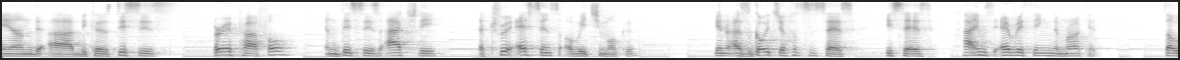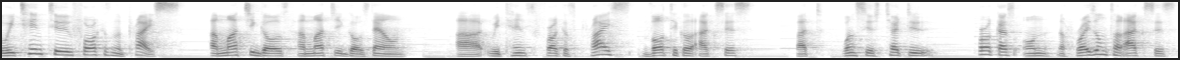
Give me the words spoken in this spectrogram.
And uh, because this is very powerful, and this is actually the true essence of Ichimoku. You know, as Goichi Hosoda says, he says, times everything in the market. So we tend to focus on the price, how much it goes, how much it goes down. Uh, focus price, vertical axis, but once you start to focus on the horizontal axis,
